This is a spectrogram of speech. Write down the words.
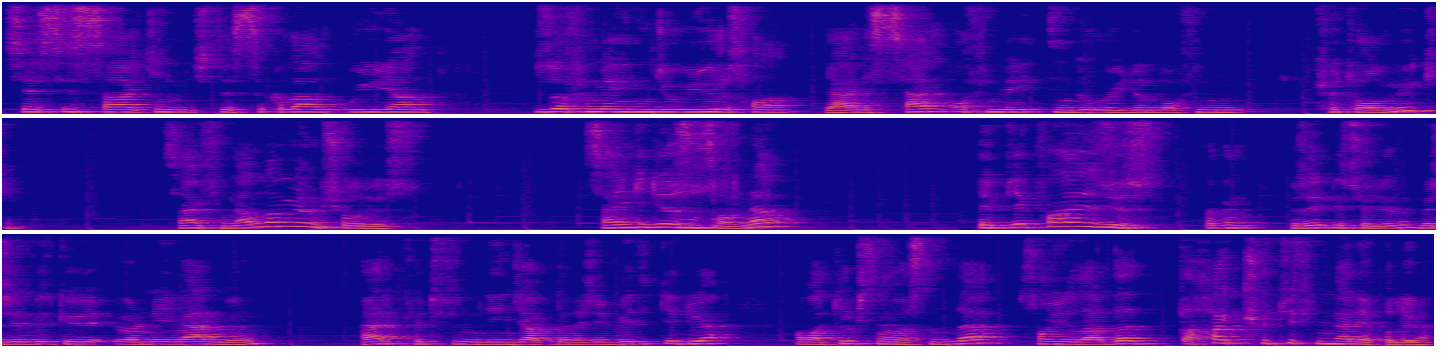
Sessiz, sakin, işte sıkılan, uyuyan. Biz o filme gidince uyuyoruz falan. Yani sen o filme gittiğinde uyuduğunda o film kötü olmuyor ki. Sen filmi anlamıyormuş oluyorsun. Sen gidiyorsun sonra hep yek falan izliyorsun. Bakın özellikle söylüyorum. Recep İvedik örneği vermiyorum. Her kötü film deyince akla Recep İvedik geliyor. Ama Türk sinemasında son yıllarda daha kötü filmler yapılıyor.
